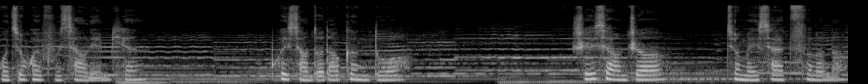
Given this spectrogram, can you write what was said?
我就会浮想联翩，会想得到更多。谁想着就没下次了呢？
